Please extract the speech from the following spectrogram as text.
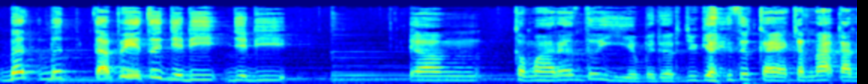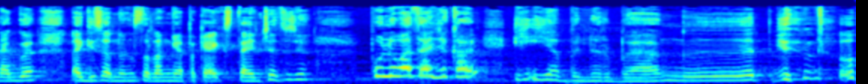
But but tapi itu jadi jadi yang kemarin tuh iya bener juga itu kayak kena karena gue lagi seneng-senengnya pakai extension terus bulu mata aja kali iya bener banget gitu.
